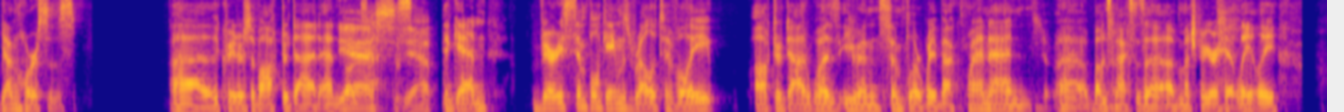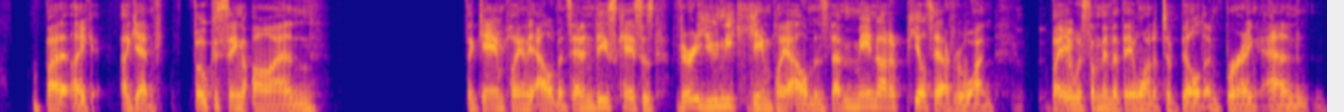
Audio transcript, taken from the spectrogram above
young horses uh the creators of octodad and yes. Bugsnax Yep. again, very simple games relatively. Octodad was even simpler way back when, and uh, Bugsnax is a, a much bigger hit lately. But like again, focusing on the gameplay and the elements, and in these cases, very unique gameplay elements that may not appeal to everyone, but Yeah. it was something that they wanted to build and bring, and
